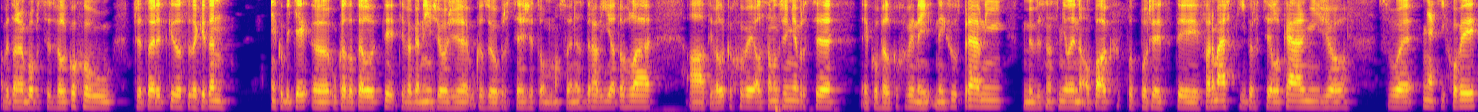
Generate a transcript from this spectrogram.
aby to nebylo prostě z velkochovů, protože to je vždycky zase taky ten jakoby těch uh, ukazatel, ty, ty vegany, že, že ukazují prostě, že to maso je nezdravý a tohle a ty velkochovy, ale samozřejmě prostě jako velkochovy nej, nejsou správný. My bychom si měli naopak podpořit ty farmářský, prostě lokální, že jo, svoje nějaký chovy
